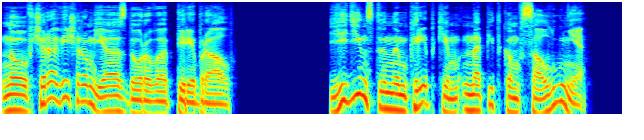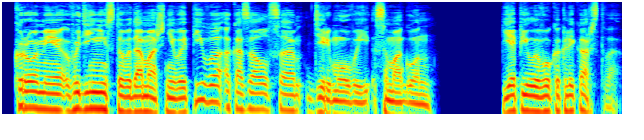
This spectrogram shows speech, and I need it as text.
но вчера вечером я здорово перебрал. Единственным крепким напитком в салуне, кроме водянистого домашнего пива, оказался дерьмовый самогон. Я пил его как лекарство.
